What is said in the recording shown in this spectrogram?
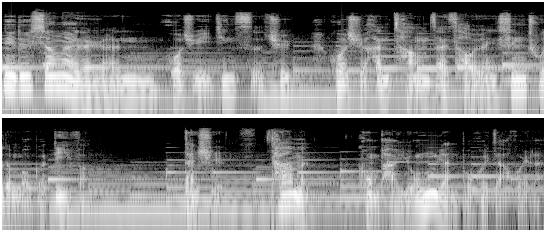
那堆相爱的人，或许已经死去，或许还藏在草原深处的某个地方，但是，他们恐怕永远不会再回来。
